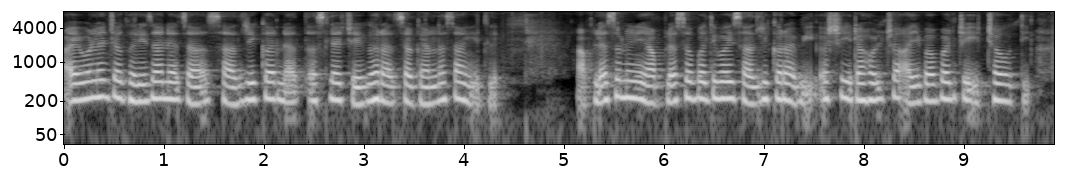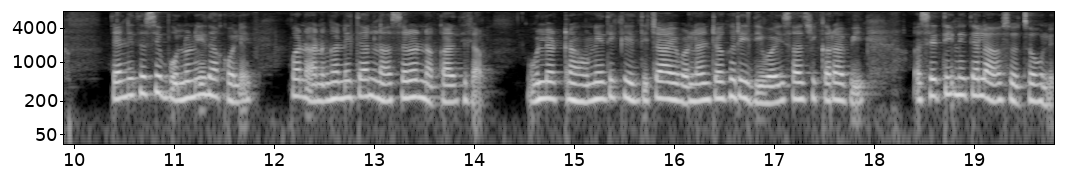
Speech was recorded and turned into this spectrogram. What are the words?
आईवडिलांच्या घरी जाण्याचा साजरी करण्यात असल्याचे घरात सगळ्यांना सांगितले. आपल्या सुनेने आपल्यासोबत दिवाळी साजरी करावी अशी राहुलच्या आईबाबांची इच्छा होती. त्यांनी तसे बोलूनही दाखवले पण अनघाने त्यांना सरळ नकार दिला. उलट राहूने देखील तिच्या आईवडिलांच्या घरी दिवाळी साजरी करावी असे तिने त्याला सुचवले.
